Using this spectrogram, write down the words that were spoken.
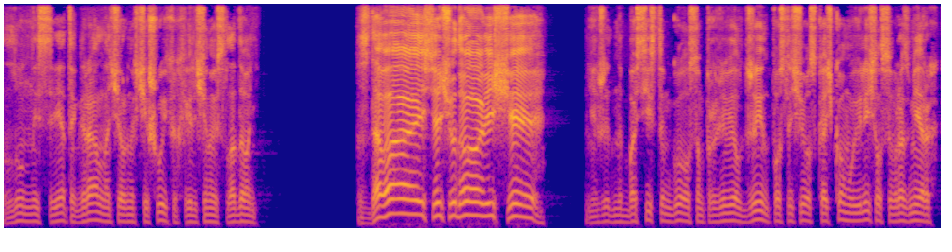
Лунный свет играл на черных чешуйках величиной с ладонь. «Сдавайся, чудовище!» Неожиданно басистым голосом проревел Джин, после чего скачком увеличился в размерах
